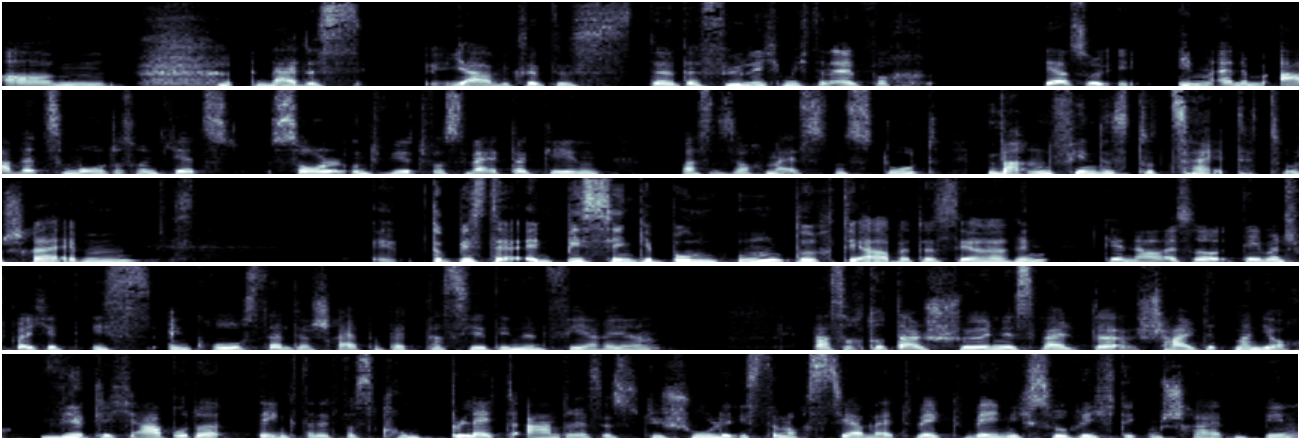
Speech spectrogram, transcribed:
ähm, nein, das, ja, wie gesagt, das, da, da fühle ich mich dann einfach ja, so in einem Arbeitsmodus und jetzt soll und wird was weitergehen, was es auch meistens tut. Wann findest du Zeit zum Schreiben? Du bist ja ein bisschen gebunden durch die Arbeit als Lehrerin. Genau, also dementsprechend ist ein Großteil der Schreibarbeit passiert in den Ferien. Was auch total schön ist, weil da schaltet man ja auch wirklich ab oder denkt an etwas komplett anderes. Also die Schule ist dann auch sehr weit weg, wenn ich so richtig im Schreiben bin.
